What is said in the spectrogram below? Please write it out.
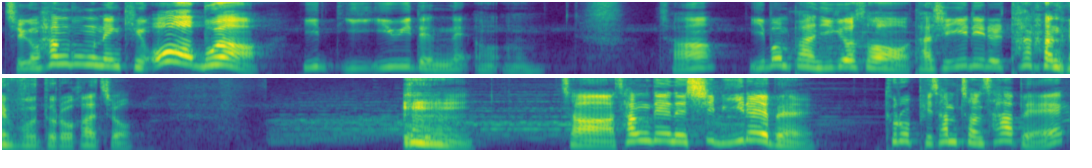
지금 한국 랭킹 어 뭐야 2, 2, 위 됐네. 어, 어. 자 이번 판 이겨서 다시 1위를 탈환해 보도록 하죠. 자 상대는 12레벨 트로피 3400.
